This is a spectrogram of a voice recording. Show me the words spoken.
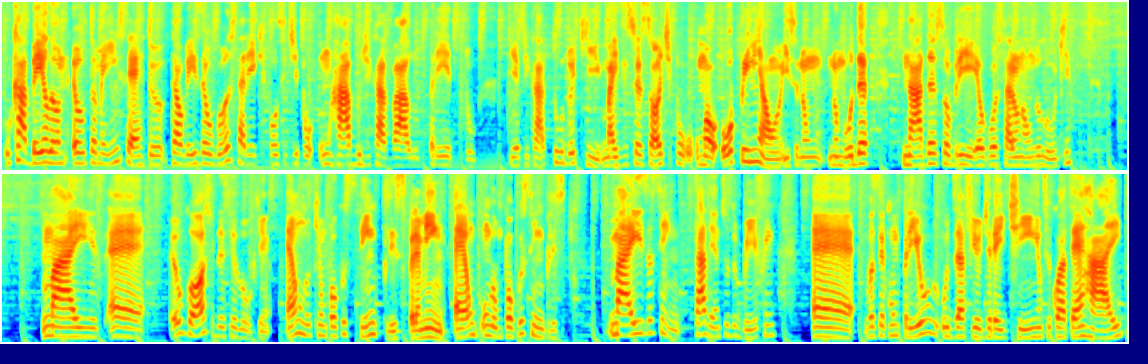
O cabelo eu, eu também incerto. Eu, talvez eu gostaria que fosse tipo um rabo de cavalo preto. Ia ficar tudo aqui. Mas isso é só, tipo, uma opinião. Isso não, não muda nada sobre eu gostar ou não do look. Mas é, eu gosto desse look. É um look um pouco simples para mim. É um, um, um, pouco simples. Mas, assim, tá dentro do briefing. É, você cumpriu o desafio direitinho, ficou até high.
